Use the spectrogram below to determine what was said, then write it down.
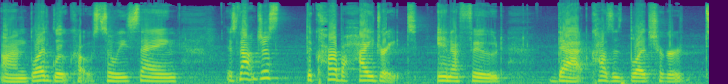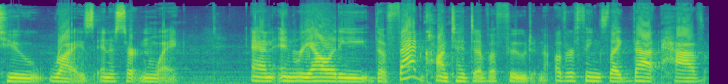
on blood glucose. So he's saying it's not just the carbohydrate in a food that causes blood sugar to rise in a certain way. And in reality, the fat content of a food and other things like that have,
